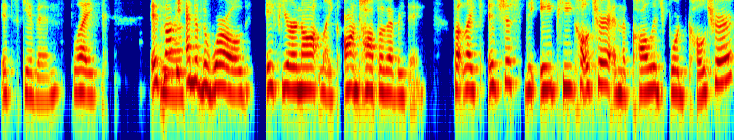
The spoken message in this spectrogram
it's given. Like, it's yeah. not the end of the world if you're not like on top of everything but like it's just the AP culture and the college board culture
